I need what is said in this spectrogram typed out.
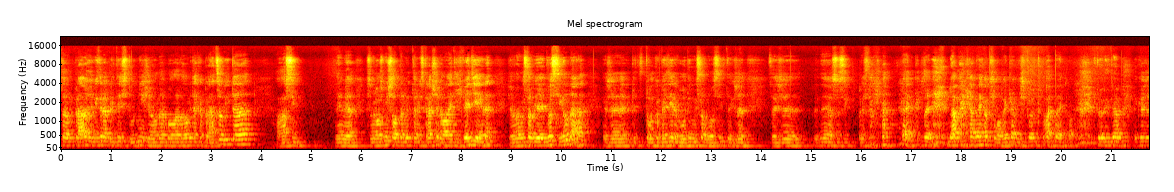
tam práve, že vyzerá pri tej studni, že ona bola veľmi taká pracovitá a asi, neviem, ja som rozmýšľal, tam, tam je strašne veľa aj tých vedier, že ona musela byť aj dosť silná, že keď toľko vedier vody musela nosiť, takže, takže neviem, ja som si predstavil akože namakaného človeka, vyšportovaného, ktorý tam, akože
